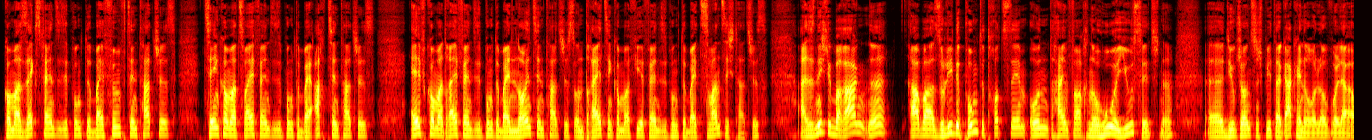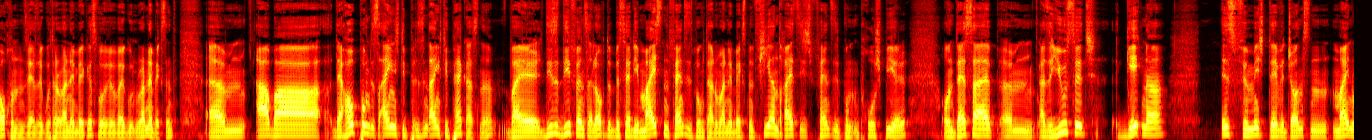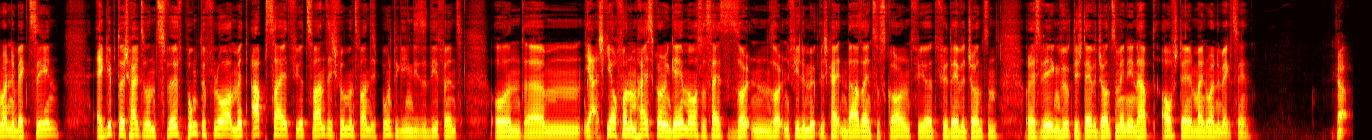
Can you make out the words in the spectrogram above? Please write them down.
11,6 Fantasy-Punkte bei 15 Touches, 10,2 Fantasy-Punkte bei 18 Touches, 11,3 Fantasy-Punkte bei 19 Touches und 13,4 Fantasy-Punkte bei 20 Touches. Also nicht überragend, ne? Aber solide Punkte trotzdem und einfach eine hohe Usage, ne? Äh, Duke Johnson spielt da gar keine Rolle, obwohl er auch ein sehr, sehr guter Running Back ist, wo wir bei guten Running Backs sind. Ähm, aber der Hauptpunkt ist eigentlich die, sind eigentlich die Packers, ne? Weil diese Defense erlaubte bisher die meisten Fantasy-Punkte an Running Backs mit 34 Fantasy-Punkten pro Spiel. Und deshalb, ähm, also Usage, Gegner, ist für mich David Johnson mein Running Back 10. Er gibt euch halt so einen 12-Punkte-Floor mit Upside für 20, 25 Punkte gegen diese Defense. Und ähm, ja, ich gehe auch von einem High-Scoring-Game aus. Das heißt, es sollten, sollten viele Möglichkeiten da sein zu scoren für, für David Johnson. Und deswegen wirklich David Johnson, wenn ihr ihn habt, aufstellen, mein Running Back 10. Ja.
